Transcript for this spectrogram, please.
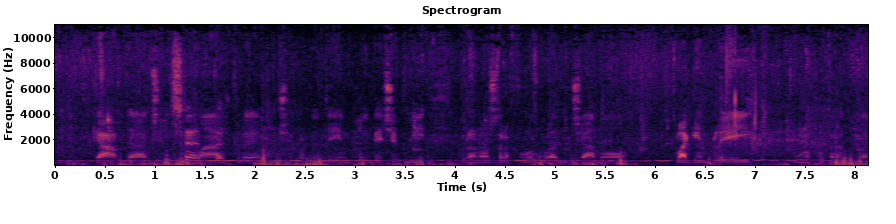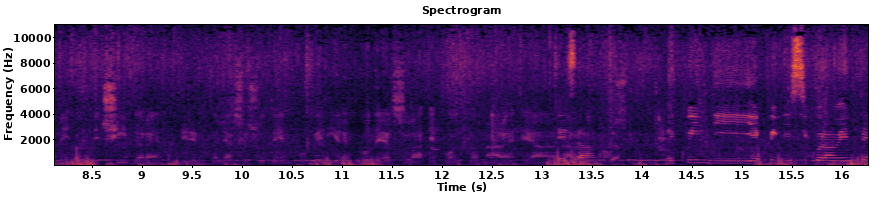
dimenticata, ce ne sono certo. altre, non c'è proprio tempo. Invece qui con la nostra formula diciamo plug and play uno può tranquillamente decidere di ritagliarsi il suo tempo, venire, godersela e poi tornare e a Esatto, e quindi, e quindi sicuramente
